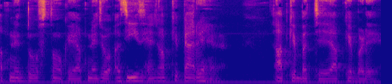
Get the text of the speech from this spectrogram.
अपने दोस्तों के, अपने जो अज़ीज़ हैं, जो आपके प्यारे हैं, आपके बच्चे, आपके बड़े,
